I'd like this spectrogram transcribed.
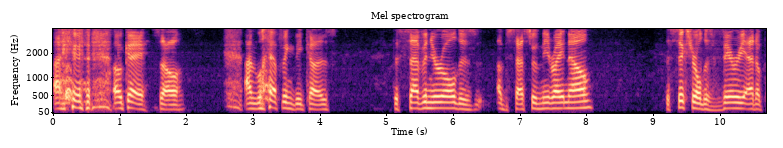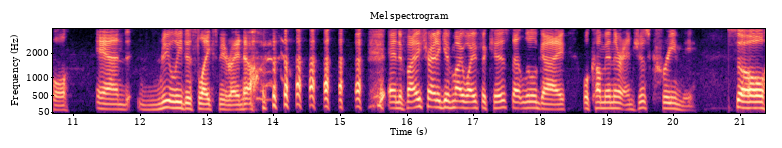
I, okay, so I'm laughing because the seven year old is obsessed with me right now. The six year old is very Oedipal and really dislikes me right now. and if I try to give my wife a kiss, that little guy will come in there and just cream me. So,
